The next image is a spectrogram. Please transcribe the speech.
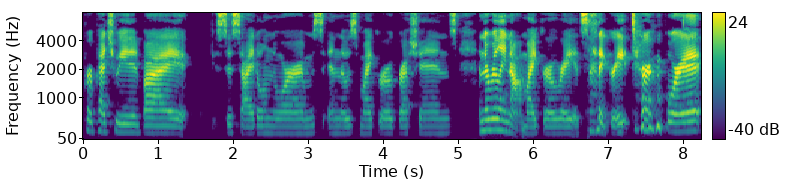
perpetuated by societal norms and those microaggressions. And they're really not micro, right? It's not a great term for it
